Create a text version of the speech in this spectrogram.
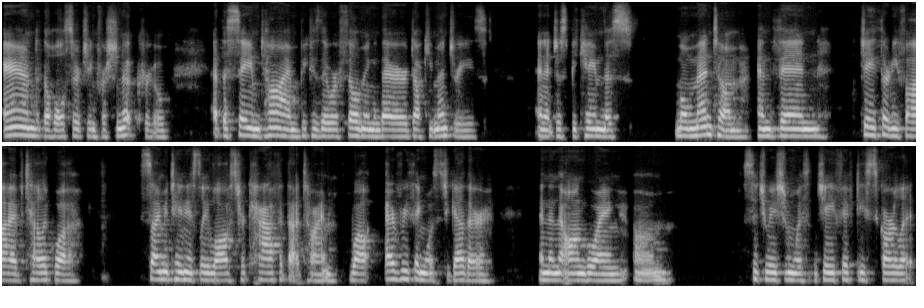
and the whole searching for Chinook crew at the same time because they were filming their documentaries. And it just became this momentum. And then J35 Tahlequah simultaneously lost her calf at that time while everything was together. And then the ongoing um, situation with J50 Scarlet.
